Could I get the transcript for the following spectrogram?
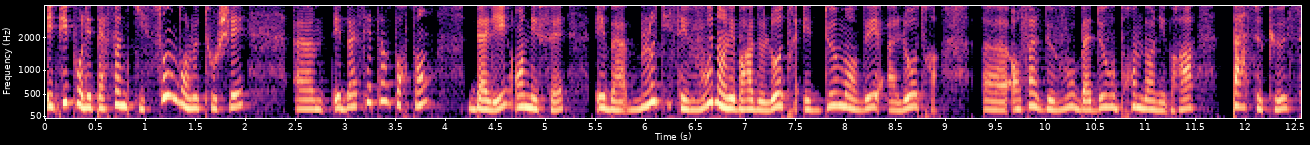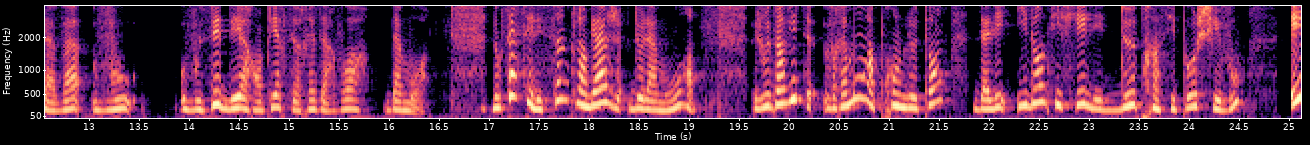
Et puis pour les personnes qui sont dans le toucher, euh, eh ben c'est important d'aller, en effet, eh ben blottissez-vous dans les bras de l'autre et demandez à l'autre euh, en face de vous bah, de vous prendre dans les bras parce que ça va vous vous aider à remplir ce réservoir d'amour. Donc ça, c'est les cinq langages de l'amour. Je vous invite vraiment à prendre le temps d'aller identifier les deux principaux chez vous et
